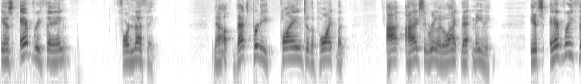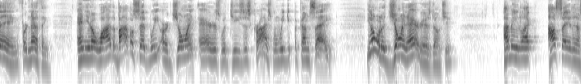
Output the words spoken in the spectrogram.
is everything for nothing. Now, that's pretty plain to the point, but I, I actually really like that meaning. It's everything for nothing. And you know why? The Bible said we are joint heirs with Jesus Christ when we get, become saved. You know what a joint heir is, don't you? I mean, like, I'll say it in a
